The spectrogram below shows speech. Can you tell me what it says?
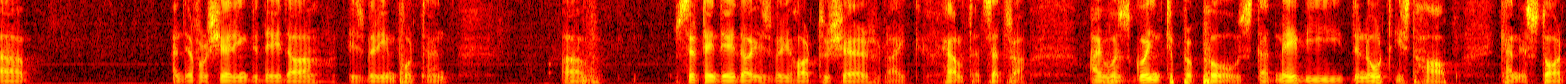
Uh, and therefore sharing the data is very important. Uh, certain data is very hard to share, like health, etc. I was going to propose that maybe the Northeast Hub can start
